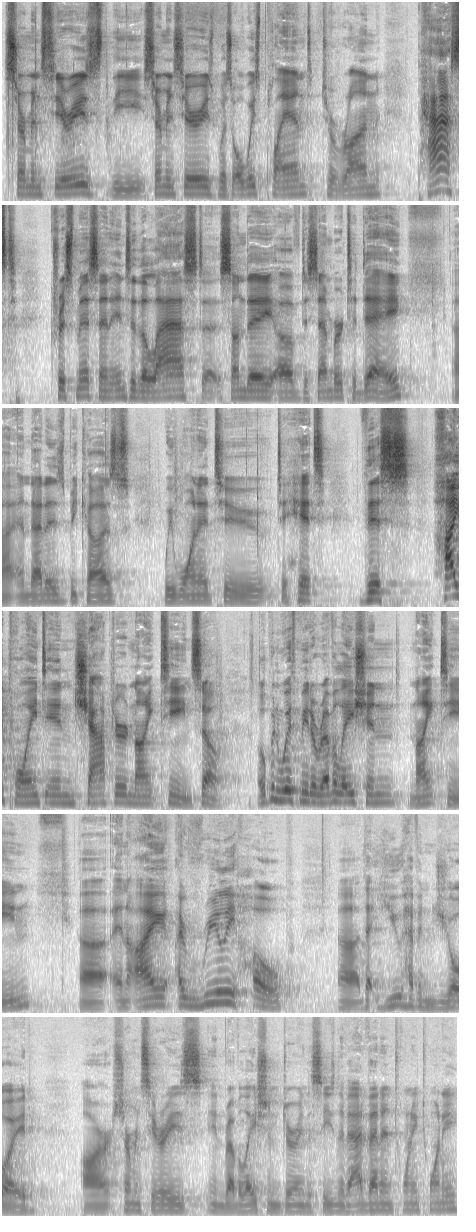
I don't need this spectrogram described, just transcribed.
sermon series. The sermon series was always planned to run past Christmas and into the last uh, Sunday of December today, uh, and that is because we wanted to, to hit this high point in chapter 19. So, open with me to Revelation 19. Uh, and I, I really hope uh, that you have enjoyed our sermon series in Revelation during the season of Advent in 2020.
